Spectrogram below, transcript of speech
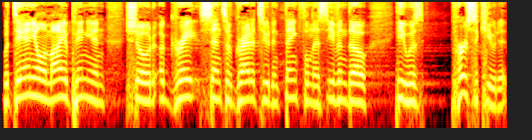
But Daniel, in my opinion, showed a great sense of gratitude and thankfulness, even though he was persecuted,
